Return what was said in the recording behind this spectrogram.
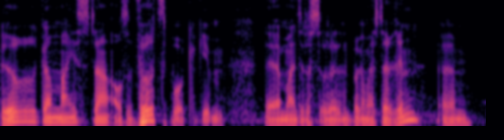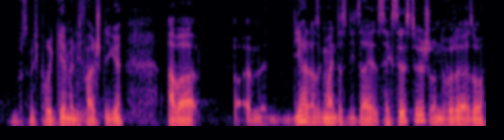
Bürgermeister aus Würzburg gegeben. Der meinte das, oder eine Bürgermeisterin, ähm, musst du mich korrigieren, wenn ich falsch liege, aber die hat also gemeint, das Lied sei sexistisch und würde also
